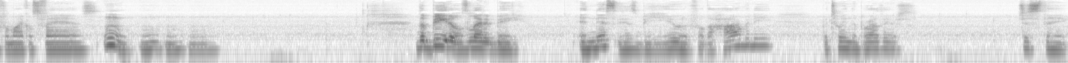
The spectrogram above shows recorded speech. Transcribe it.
For Michael's fans. Mm, mm, mm, mm. The Beatles, let it be. And this is beautiful. The harmony between the brothers. Just think.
